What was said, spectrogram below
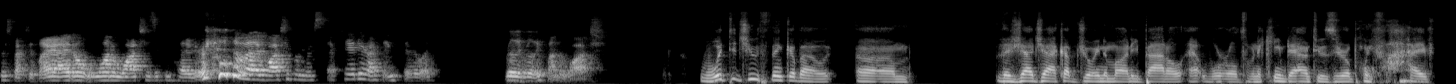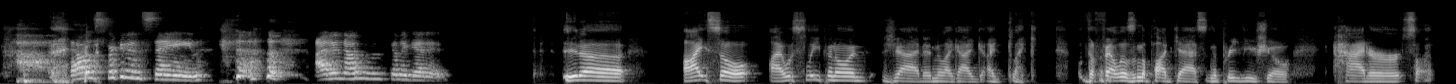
perspective. I, I don't want to watch as a competitor, but I watch it from a spectator. I think they're like really, really fun to watch. What did you think about um, the Jade Jacob Joy Nnamani battle at Worlds when it came down to 0.5? that was freaking insane. I didn't know who was going to get it. It, uh, I, so I was sleeping on Jade and like, I, I, like the fellas in the podcast and the preview show had her. So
